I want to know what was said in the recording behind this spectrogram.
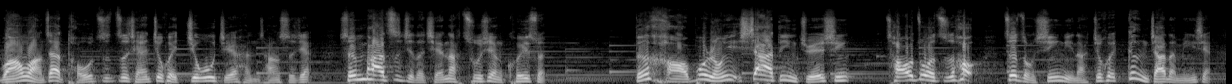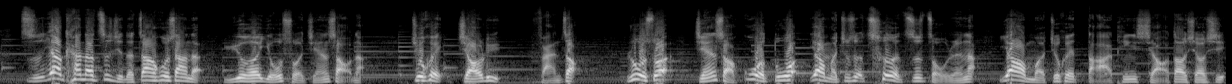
往往在投资之前就会纠结很长时间，生怕自己的钱呢出现亏损。等好不容易下定决心操作之后，这种心理呢就会更加的明显。只要看到自己的账户上的余额有所减少呢，就会焦虑烦躁。如果说减少过多，要么就是撤资走人了，要么就会打听小道消息，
